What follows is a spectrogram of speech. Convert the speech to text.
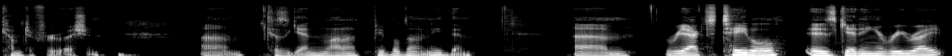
come to fruition because um, again, a lot of people don't need them. Um, React Table is getting a rewrite.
